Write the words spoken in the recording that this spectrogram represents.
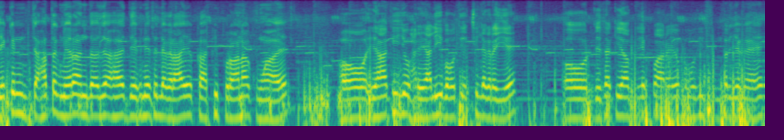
लेकिन जहाँ तक मेरा अंदाज़ा है, देखने से लग रहा है काफ़ी पुराना कुआँ है। और यहाँ की जो हरियाली बहुत ही अच्छी लग रही है। और जैसा कि आप देख पा रहे हो, बहुत ही सुंदर जगह है।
